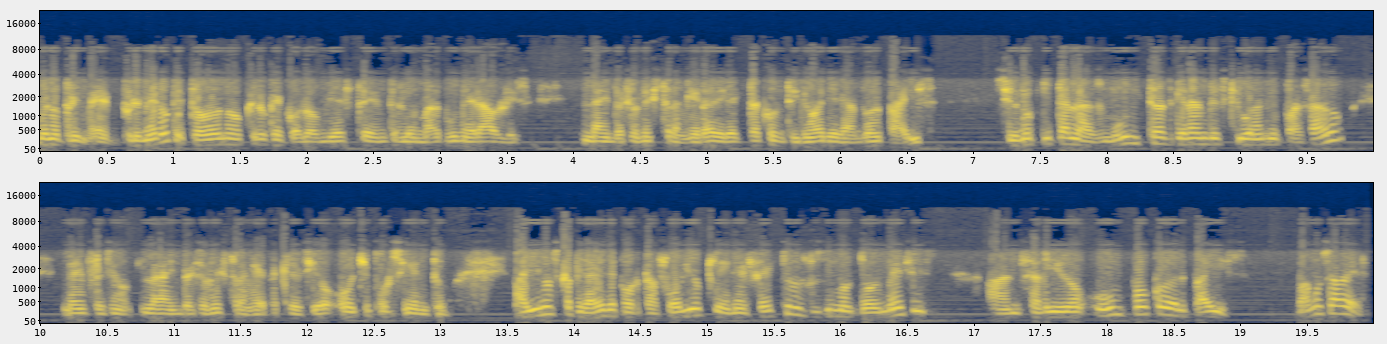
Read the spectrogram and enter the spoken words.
Bueno, prim primero que todo, no creo que Colombia esté entre los más vulnerables. La inversión extranjera directa continúa llegando al país. Si uno quita las multas grandes que hubo el año pasado, la, inflación, la inversión extranjera creció 8%. Hay unos capitales de portafolio que en efecto en los últimos dos meses han salido un poco del país. Vamos a ver.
